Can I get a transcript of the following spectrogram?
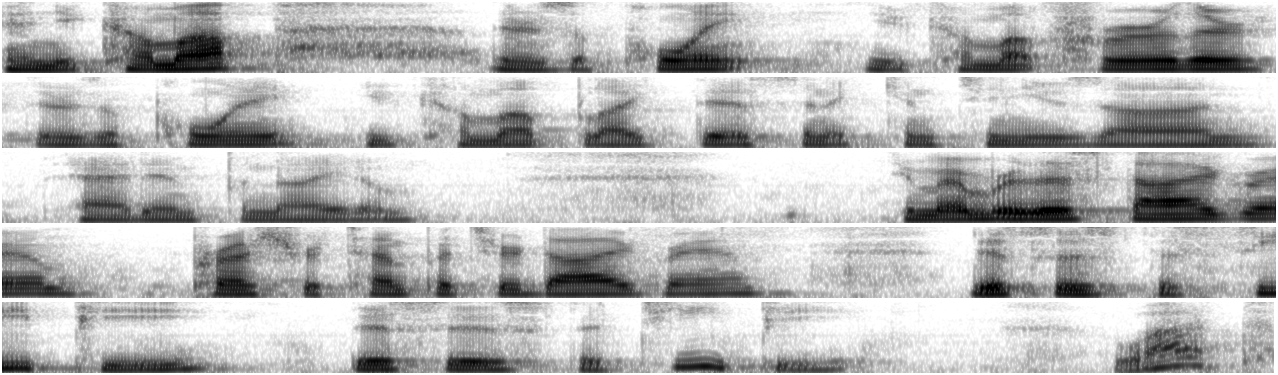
And you come up, there's a point you come up further, there's a point, you come up like this, and it continues on ad infinitum. You remember this diagram? Pressure temperature diagram? This is the CP, this is the TP. What?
